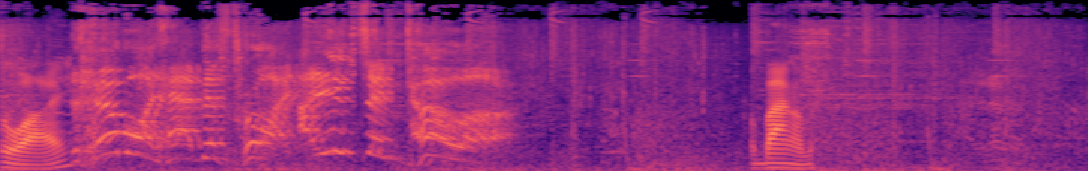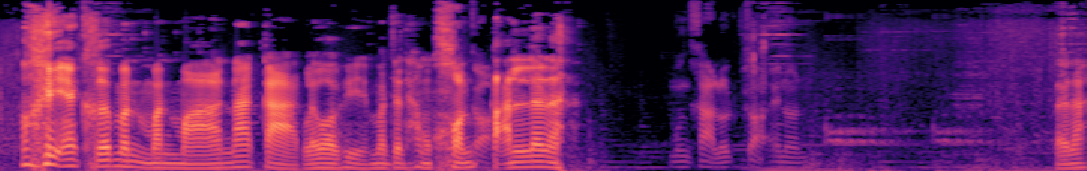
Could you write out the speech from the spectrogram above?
สวย Hellboy had destroyed Ancient Tower! กลับบ้านก่อนไหมเฮ้ยแอคเคิร์ดมันมันมาหน้ากากแล้วว่ะพี่ มันจะทำคอนตันแล้วนะ มึงขาดรถเกาะไอ้นนท์ไปนะ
